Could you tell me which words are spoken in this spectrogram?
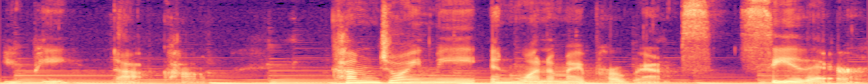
U P.com. Come join me in one of my programs. See you there.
